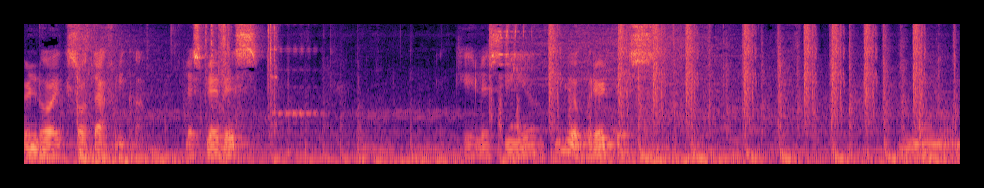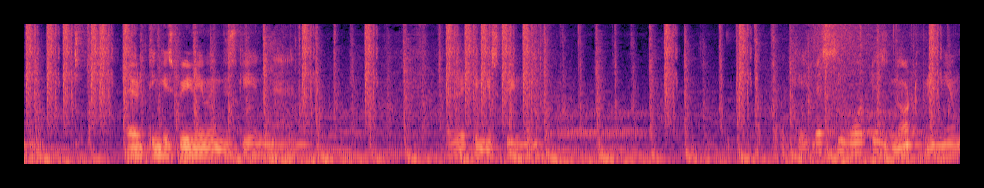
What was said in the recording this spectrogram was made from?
Windhoek, South Africa. Let's play this. Okay, let's see here. Can you upgrade this? No, no, no. Everything is premium in this game, man. Everything is premium. Okay, let's see what is not premium.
